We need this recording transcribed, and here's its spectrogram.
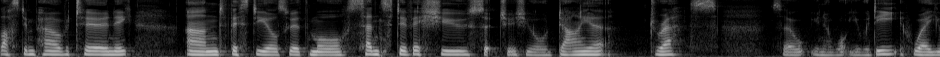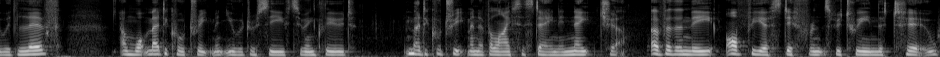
lasting power of attorney, and this deals with more sensitive issues such as your diet, dress, so you know what you would eat, where you would live, and what medical treatment you would receive to include medical treatment of a life sustaining nature. Other than the obvious difference between the two,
